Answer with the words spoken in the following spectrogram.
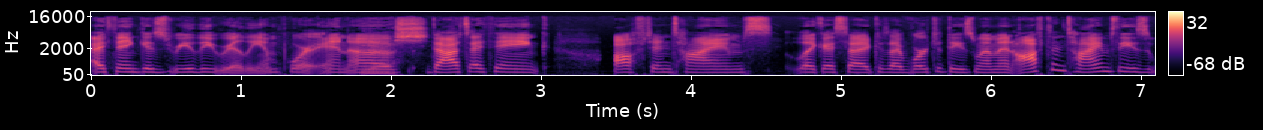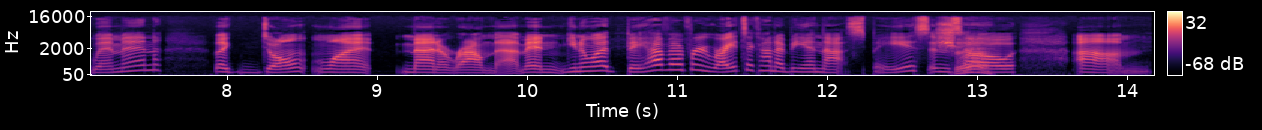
i think is really really important of Yes. that's i think oftentimes like i said because i've worked with these women oftentimes these women like don't want men around them and you know what they have every right to kind of be in that space and Sure. so um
